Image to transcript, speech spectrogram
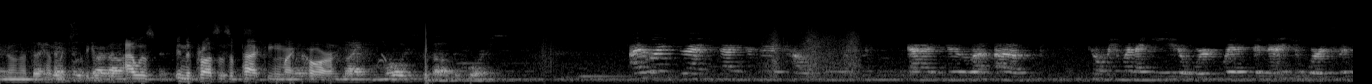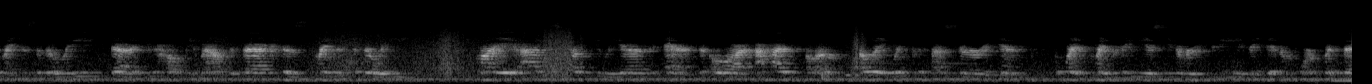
You don't have to have much to think about. I was in the process of packing my car. like most about the course? I like that you guys are very helpful with me, that you, um, told me what I needed to work with, and that you worked with my disability, that you helped me out with that, because my disability, my, I have dyscalculia, and a lot, I had a, a language professor in my, my previous university, they didn't work with it,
